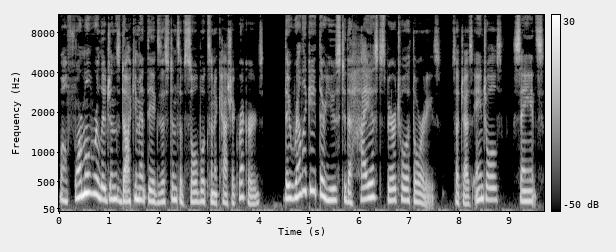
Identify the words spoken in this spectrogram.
While formal religions document the existence of soul books and Akashic records, they relegate their use to the highest spiritual authorities, such as angels, saints,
